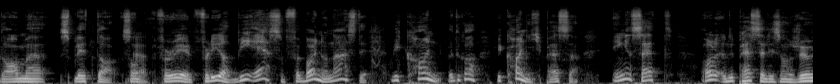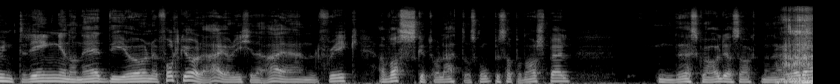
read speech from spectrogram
damesplitter sånn for real, fordi at vi er så forbanna nasty. Vi kan vet du hva, vi kan ikke pisse. Ingen sitter Du pisser liksom rundt ringen og ned i hjørnet. Folk gjør det, jeg gjør ikke det. Jeg er en freak. Jeg vasker toalettet hos kompiser på nachspiel. Det skulle jeg aldri ha sagt, men jeg gjorde det.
